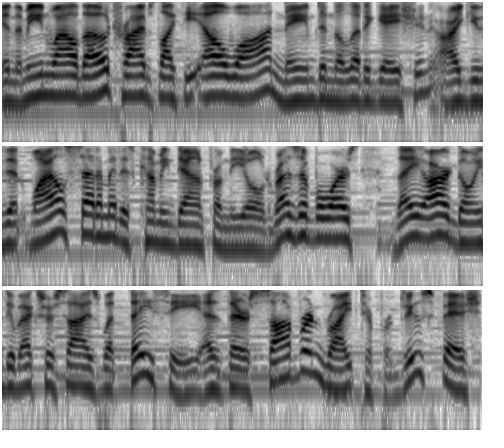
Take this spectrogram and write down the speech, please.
In the meanwhile, though, tribes like the Elwha, named in the litigation, argue that while sediment is coming down from the old reservoirs, they are going to exercise what they see as their sovereign right to produce fish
